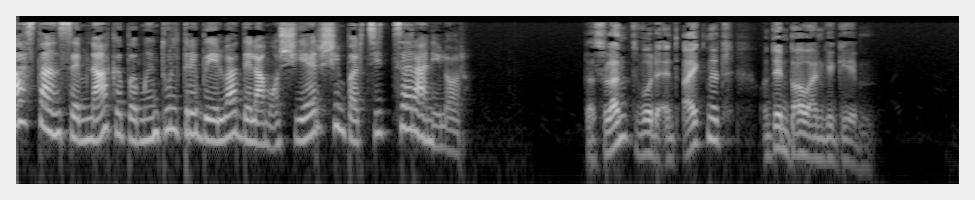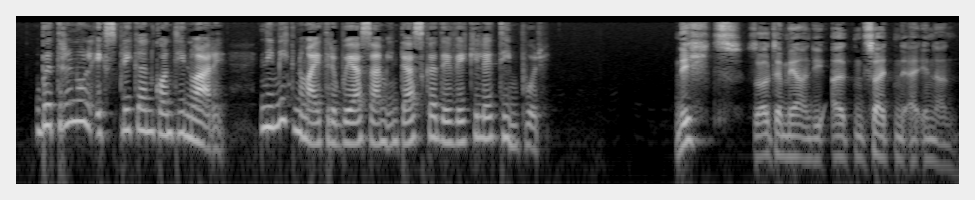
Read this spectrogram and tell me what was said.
Asta însemna că pământul trebuie luat de la moșieri și împărțit țăranilor. Das Land wurde enteignet und den Bauern gegeben. Bătrânul explică în continuare. Nimic nu mai trebuia să amintească de vechile timpuri. Nichts sollte mehr an die alten Zeiten erinnern.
